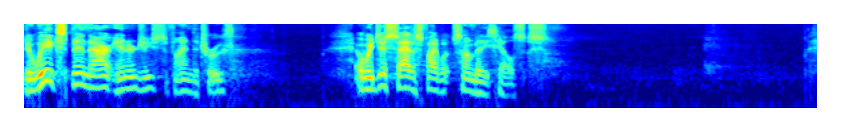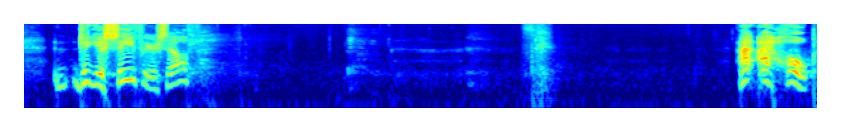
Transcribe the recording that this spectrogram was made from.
Do we expend our energies to find the truth? Are we just satisfied with what somebody tells us? Do you see for yourself? I, I hope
